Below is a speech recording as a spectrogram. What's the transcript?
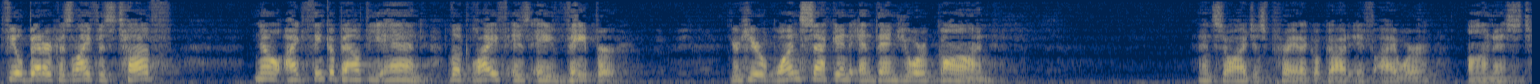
feel better because life is tough. No, I think about the end. Look, life is a vapor. You're here one second and then you're gone. And so I just prayed. I go, God, if I were honest,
